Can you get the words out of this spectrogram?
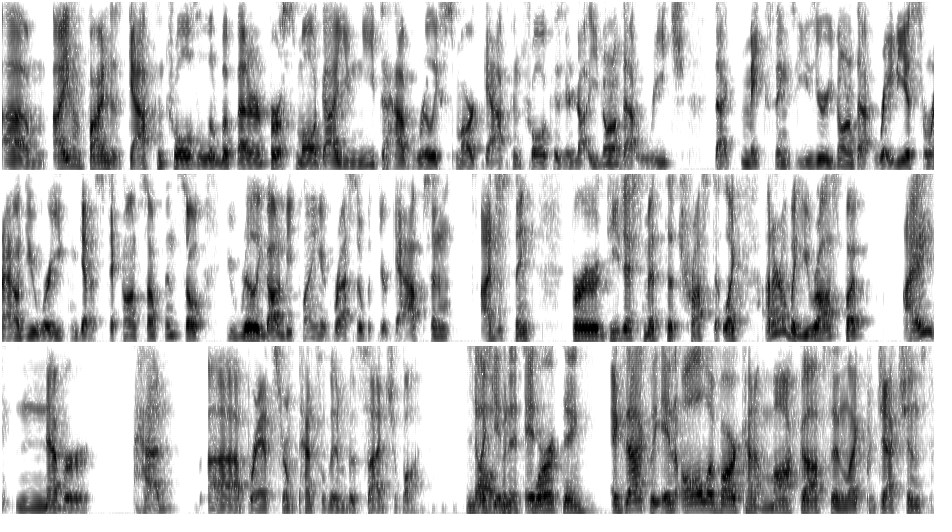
Um, I even find his gap control is a little bit better. And for a small guy, you need to have really smart gap control because you're not, you don't have that reach that makes things easier. You don't have that radius around you where you can get a stick on something. So you really got to be playing aggressive with your gaps. And I just think for DJ Smith to trust it, like, I don't know about you, Ross, but I never had uh, Brannstrom penciled in beside Chabot. No, like in, but it's it, working. Exactly. In all of our kind of mock ups and like projections,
